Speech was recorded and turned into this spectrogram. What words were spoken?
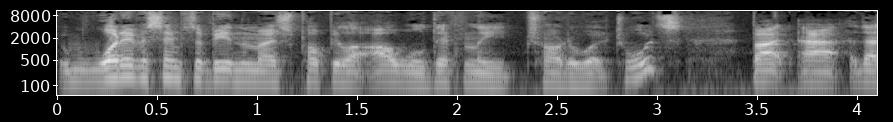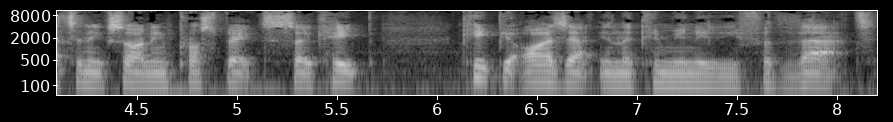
whatever seems to be the most popular, I will definitely try to work towards. But uh, that's an exciting prospect. So keep keep your eyes out in the community for that.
